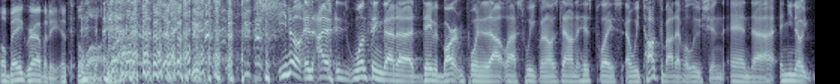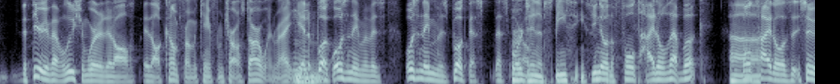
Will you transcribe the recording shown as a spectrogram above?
Obey gravity. It's the law. You know, and I one thing that uh, David Barton pointed out last week when I was down at his place, uh, we talked about evolution, and uh, and you know the theory of evolution. Where did it all it all come from? It came from Charles Darwin, right? He had a book. What was the name of his What was the name of his book? That's that's Origin of species. Do you know the full title of that book? Full uh, title is so.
